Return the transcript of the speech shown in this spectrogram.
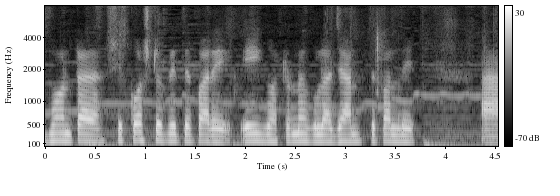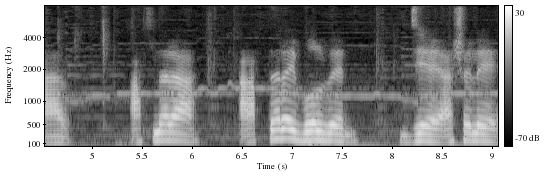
মনটা সে কষ্ট পেতে পারে এই ঘটনাগুলো জানতে পারলে। আর আপনারা, আপনারাই বলবেন যে আসলে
